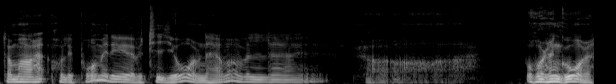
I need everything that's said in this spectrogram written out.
De har hållit på med det i över tio år, men det här var väl eh, ja, åren går.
